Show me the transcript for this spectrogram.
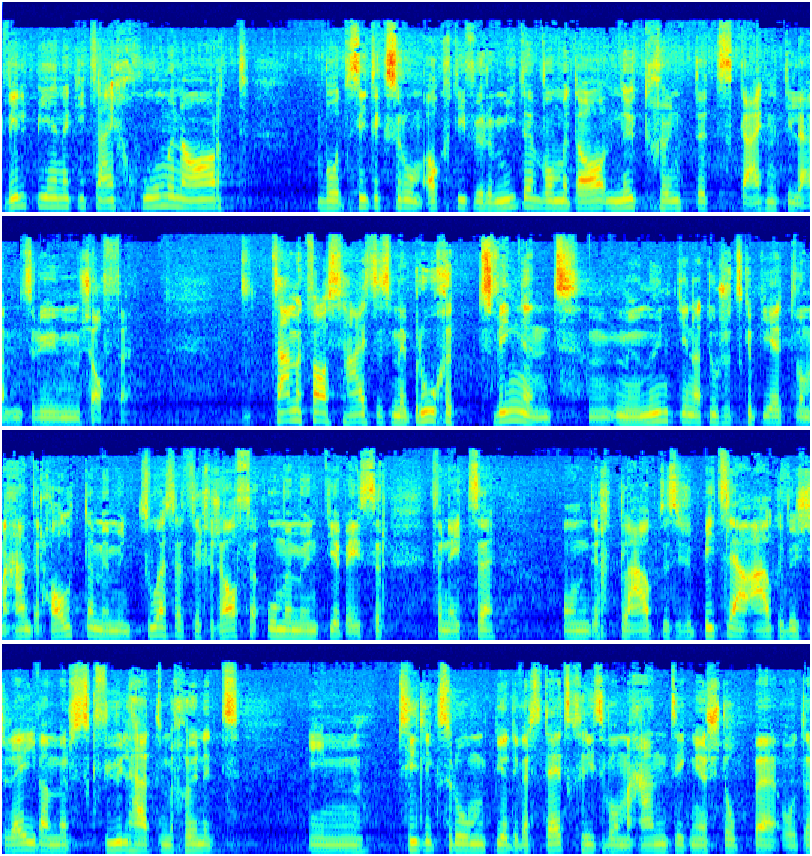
die Wildbienen gibt es eigentlich kaum eine Art, wo der Siedlungsraum aktiv vermeiden wo man da nicht könnte geeignete Lebensräume schaffen könnte. Zusammengefasst heisst es, wir brauchen zwingend, wir müssen die Naturschutzgebiete, die wir haben, erhalten, wir müssen zusätzlich schaffen und wir müssen die besser vernetzen. Und ich glaube, das ist ein bisschen auch Augenwischerei, wenn man das Gefühl hat, wir können im Siedlungsraum die Biodiversitätskrise, die wir haben, irgendwie stoppen oder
